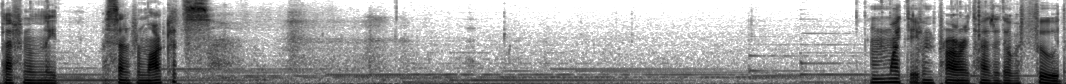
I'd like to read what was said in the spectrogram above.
Definitely central markets. Might even prioritize it over food.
